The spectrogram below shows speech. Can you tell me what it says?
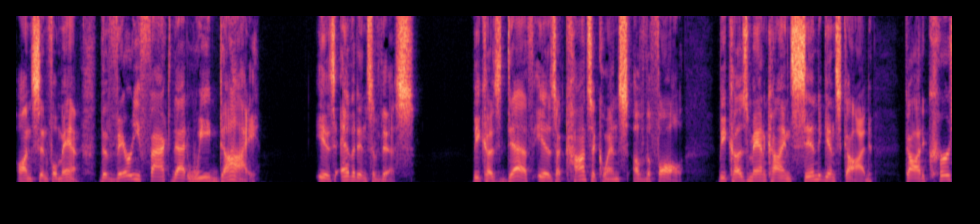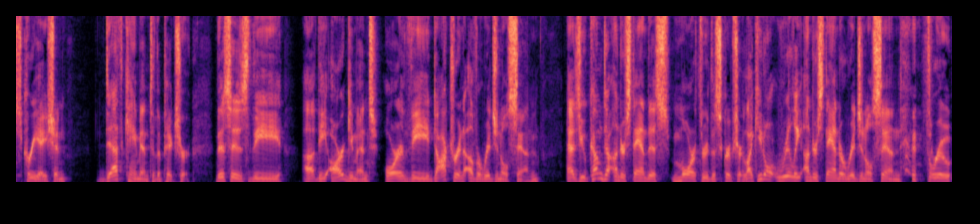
on sinful man. The very fact that we die is evidence of this because death is a consequence of the fall. Because mankind sinned against God, God cursed creation, death came into the picture. This is the uh, the argument or the doctrine of original sin as you come to understand this more through the scripture. Like you don't really understand original sin through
